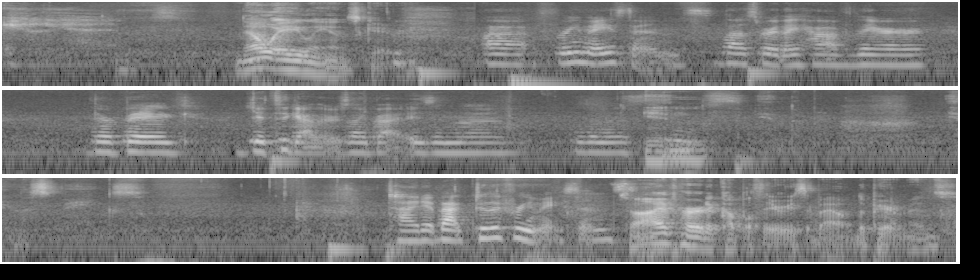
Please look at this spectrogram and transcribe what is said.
Aliens. No aliens, Gary. Uh, Freemasons. That's where they have their their big get-togethers. I bet is in the is in the In- Sphinx. In the Sphinx. Tied it back to the Freemasons. So I've heard a couple theories about the pyramids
